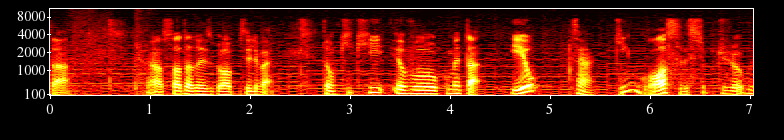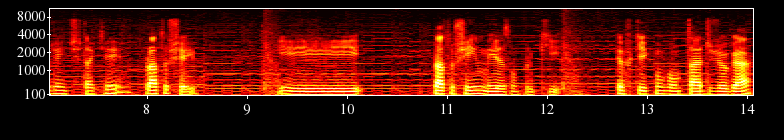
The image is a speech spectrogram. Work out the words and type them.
Tá. Só dá dois golpes e ele vai. Então, o que, que eu vou comentar? Eu, tá, quem gosta desse tipo de jogo, gente, tá aqui prato cheio. E prato cheio mesmo, porque eu fiquei com vontade de jogar.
